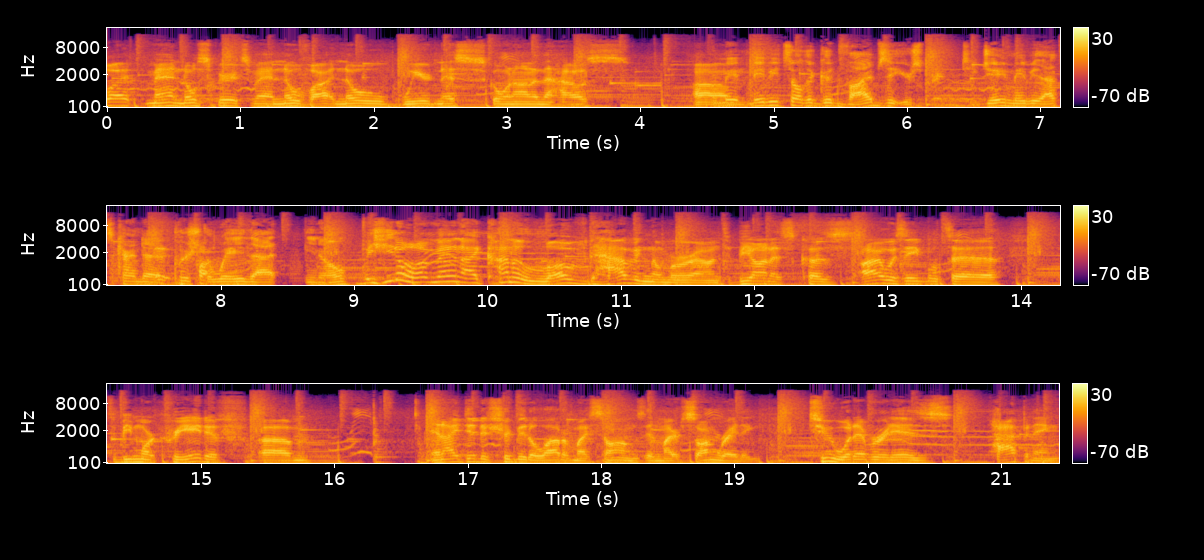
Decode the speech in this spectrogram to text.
But man, no spirits, man, no vi- no weirdness going on in the house. Um, maybe it's all the good vibes that you're spreading, TJ. Maybe that's kind of pushed away that you know. But you know what, man? I kind of loved having them around, to be honest, because I was able to to be more creative. Um, and I did attribute a lot of my songs and my songwriting to whatever it is happening,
